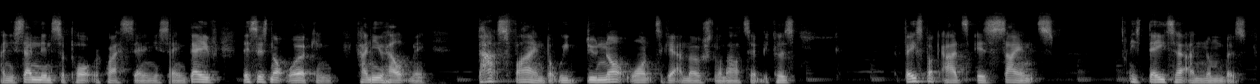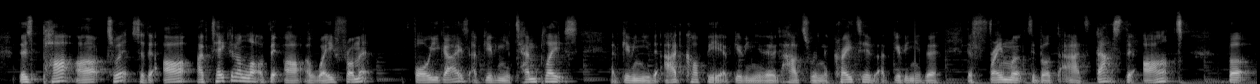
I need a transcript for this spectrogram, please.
and you're sending support requests in and you're saying, Dave, this is not working. Can you help me? That's fine. But we do not want to get emotional about it because Facebook ads is science, is data and numbers. There's part art to it. So the art, I've taken a lot of the art away from it for you guys. I've given you templates. I've given you the ad copy. I've given you the how to run the creative. I've given you the, the framework to build the ads. That's the art. But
